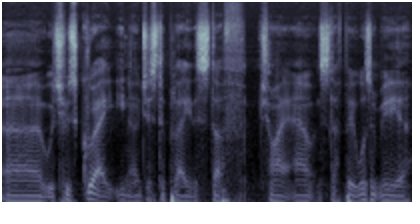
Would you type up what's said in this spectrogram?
uh, which was great, you know, just to play the stuff, try it out and stuff. But it wasn't really a,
